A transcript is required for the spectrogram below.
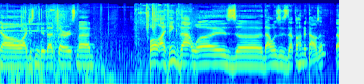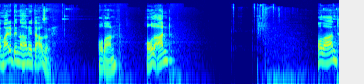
No, I just needed that thirst, man. Well, I think that was uh that was is that the hundred thousand? That might have been the hundred thousand. Hold on. Hold on. Hold on.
